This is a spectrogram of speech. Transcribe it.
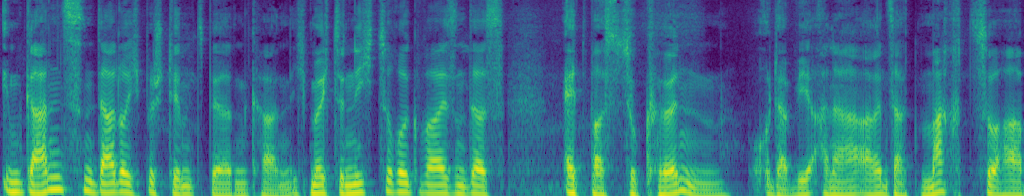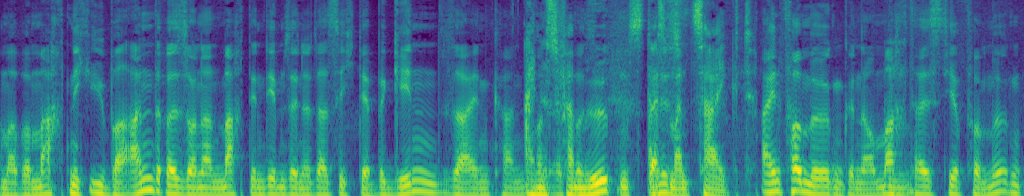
im Ganzen dadurch bestimmt werden kann. Ich möchte nicht zurückweisen, dass etwas zu können oder wie Anna Arendt sagt, Macht zu haben, aber Macht nicht über andere, sondern Macht in dem Sinne, dass ich der Beginn sein kann. Eines Vermögens, das eines, man zeigt. Ein Vermögen, genau. Macht mhm. heißt hier Vermögen.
